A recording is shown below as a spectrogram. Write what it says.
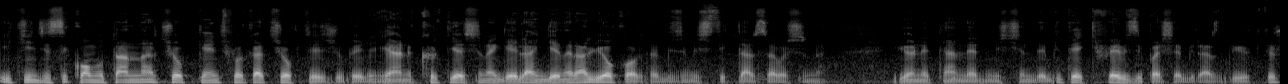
İkincisi komutanlar çok genç fakat çok tecrübeli. Yani 40 yaşına gelen general yok orada bizim İstiklal Savaşı'nı yönetenlerin içinde. Bir tek Fevzi Paşa biraz büyüktür.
